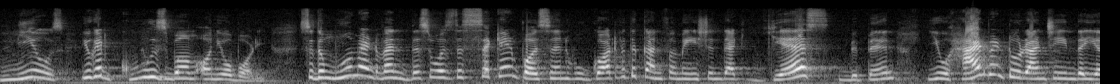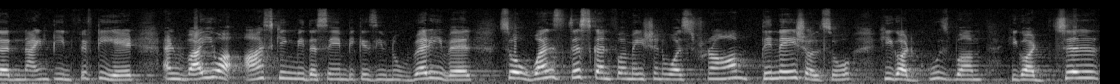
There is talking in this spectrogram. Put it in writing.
news you get goosebump on your body so the moment when this was the second person who got with the confirmation that yes Bipin you had been to Ranchi in the year 1958 and why you are asking me the same because you know very well. So once this confirmation was from Dinesh also he got goosebump, he got chill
